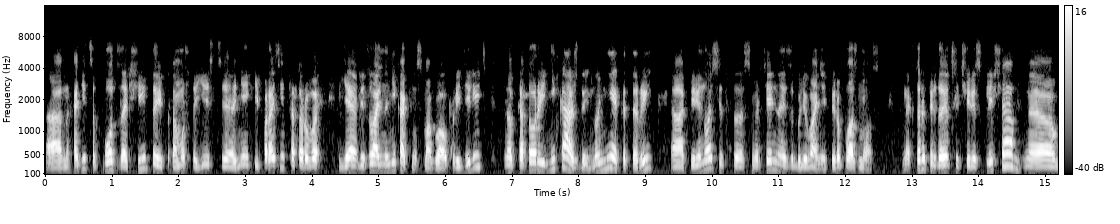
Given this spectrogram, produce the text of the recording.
находиться под защитой, потому что есть э, некий паразит, которого я визуально никак не смогу определить, но который не каждый, но некоторый переносит э, смертельное заболевание, пироплазмоз который передается через клеща э,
